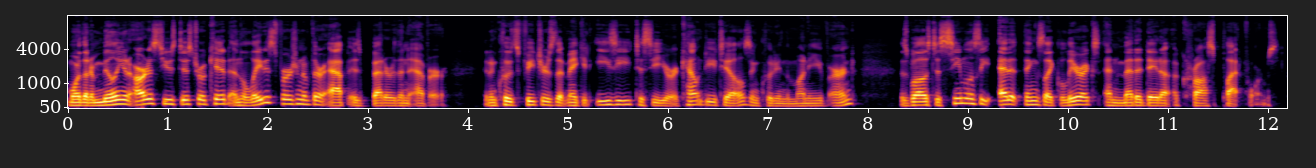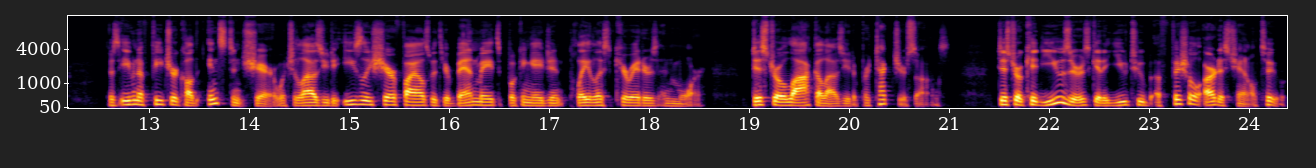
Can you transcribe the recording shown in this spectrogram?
More than a million artists use DistroKid, and the latest version of their app is better than ever. It includes features that make it easy to see your account details, including the money you've earned, as well as to seamlessly edit things like lyrics and metadata across platforms. There's even a feature called Instant Share, which allows you to easily share files with your bandmates, booking agent, playlist curators, and more. Distro Lock allows you to protect your songs. DistroKid users get a YouTube official artist channel too.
